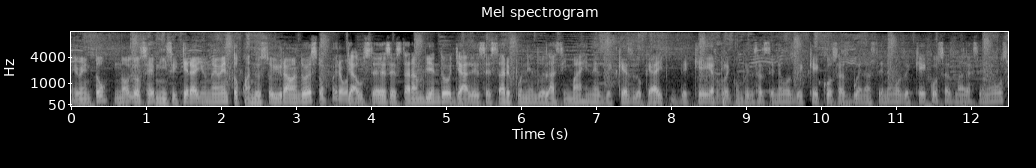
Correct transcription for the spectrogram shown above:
evento, no lo sé, ni siquiera hay un evento cuando estoy grabando esto, pero ya ustedes estarán viendo, ya les estaré poniendo las imágenes de qué es lo que hay, de qué recompensas tenemos, de qué cosas buenas tenemos, de qué cosas malas tenemos,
